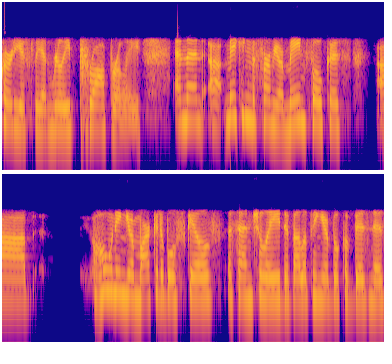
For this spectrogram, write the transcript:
courteously and really properly. And then uh, making the firm your main focus, uh, honing your marketable skills, essentially, developing your book of business,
